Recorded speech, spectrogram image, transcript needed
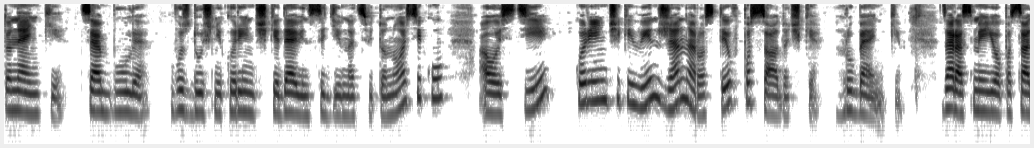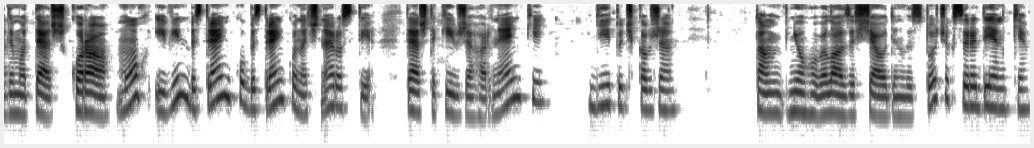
тоненькі, це були воздушні корінчики, де він сидів на цвітоносіку, а ось ці корінчики він вже наростив посадочки грубенькі. Зараз ми його посадимо теж кора мох, і він бистренько-бистренько почне рости. Теж такий вже гарненький діточка вже. Там в нього вилазить ще один листочок серединки.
